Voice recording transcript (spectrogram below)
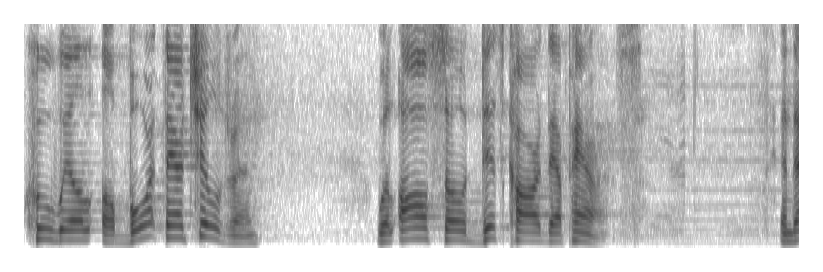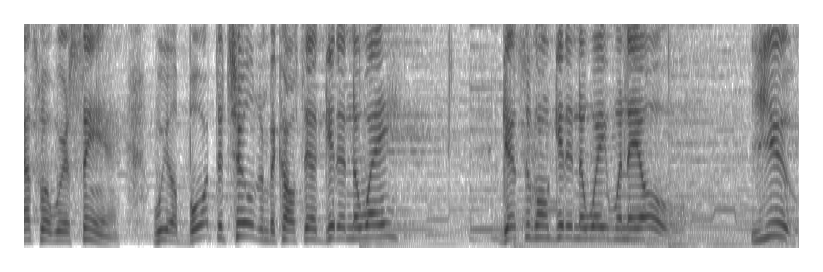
who will abort their children will also discard their parents. And that's what we're seeing. We abort the children because they'll get in the way. Guess who's going to get in the way when they're old? You.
